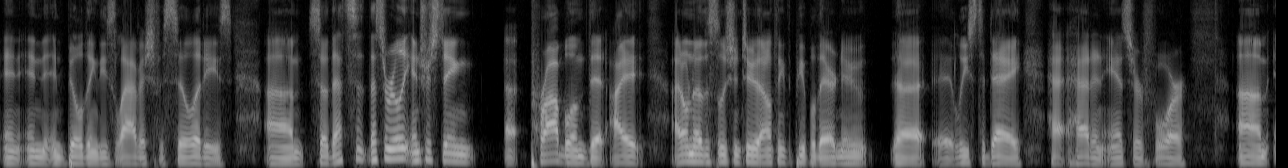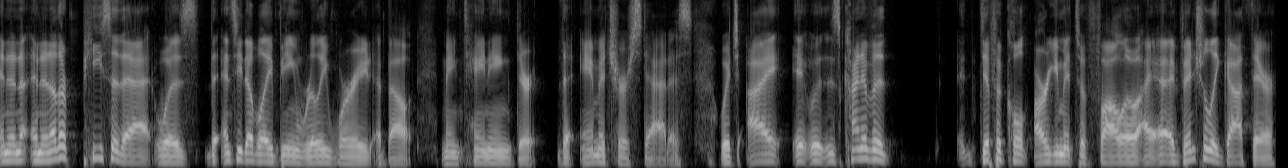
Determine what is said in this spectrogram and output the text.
in, in, in building these lavish facilities. Um, so that's that's a really interesting uh, problem that I I don't know the solution to. I don't think the people there knew uh, at least today ha- had an answer for. Um, and, an, and another piece of that was the NCAA being really worried about maintaining their the amateur status, which I it was kind of a difficult argument to follow. I, I eventually got there,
